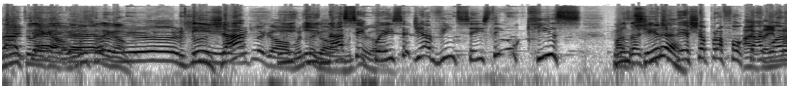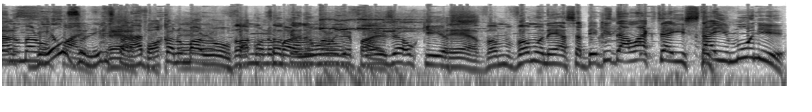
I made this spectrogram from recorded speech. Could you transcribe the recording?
like Muito legal, Jagger. muito legal. E já, muito legal, e, muito e legal, na muito sequência, dia 26, tem o Kiss. Mas a Mentira. gente deixa pra focar Mas agora no Maroon Deus 5. o legal. É, foca no Maroon, foca vamos no tocar no Maroon Maroon e depois five. é o Kiss. É, vamos, vamos nessa. Bebida láctea está imune.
